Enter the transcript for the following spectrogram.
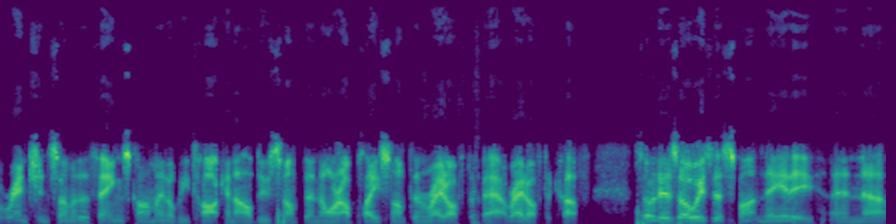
a wrench in some of the things. Carmine will be talking, I'll do something, or I'll play something right off the bat, right off the cuff. So there's always this spontaneity, and uh,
